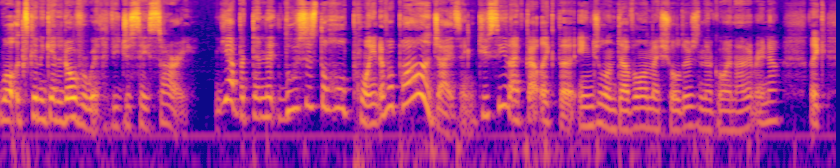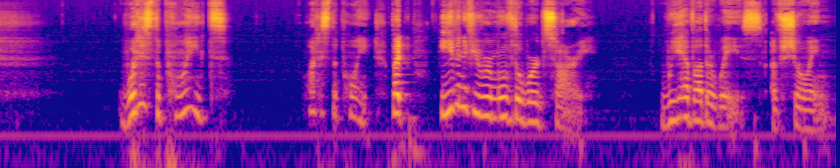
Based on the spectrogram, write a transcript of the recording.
well, it's going to get it over with if you just say sorry. Yeah, but then it loses the whole point of apologizing. Do you see? I've got like the angel and devil on my shoulders and they're going on it right now. Like, what is the point? What is the point? But even if you remove the word sorry, we have other ways of showing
